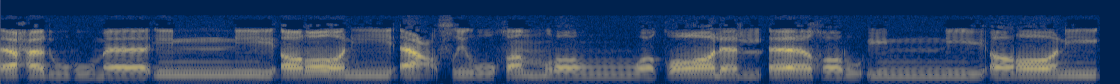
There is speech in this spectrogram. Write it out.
أحدهما إني أراني أعصر خمرا وقال الآخر إني أراني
